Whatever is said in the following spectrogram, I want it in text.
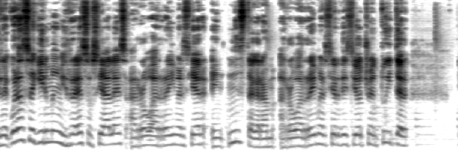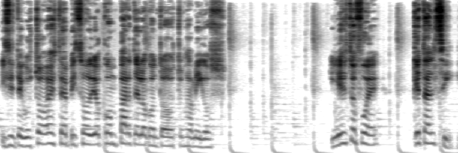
Y recuerda seguirme en mis redes sociales, arroba reymercier en Instagram, arroba reymercier18 en Twitter. Y si te gustó este episodio, compártelo con todos tus amigos. Y esto fue, ¿qué tal si?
